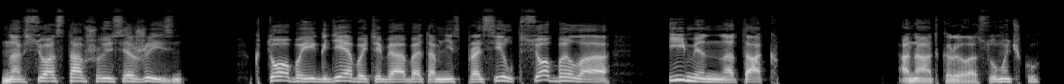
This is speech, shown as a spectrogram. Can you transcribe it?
на всю оставшуюся жизнь, кто бы и где бы тебя об этом не спросил, все было именно так». Она открыла сумочку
